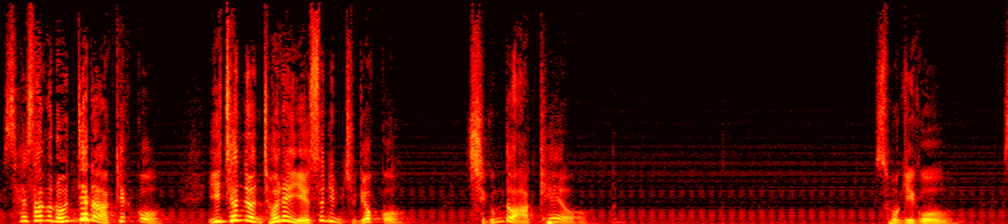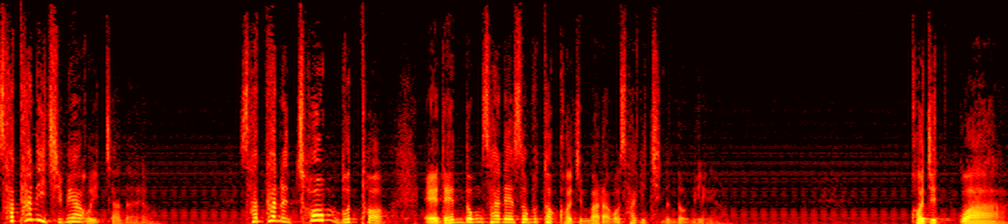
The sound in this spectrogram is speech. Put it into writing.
세상은 언제나 악했고, 2000년 전에 예수님 죽였고, 지금도 악해요. 속이고, 사탄이 지배하고 있잖아요. 사탄은 처음부터 에덴 동산에서부터 거짓말하고 사기치는 놈이에요. 거짓과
